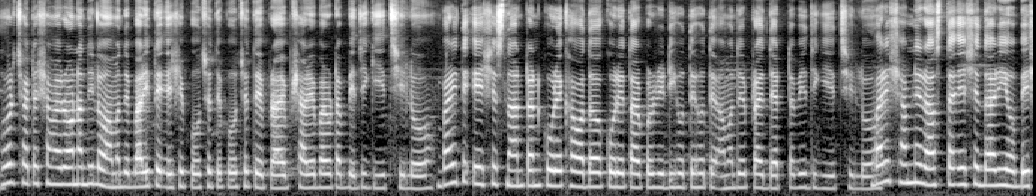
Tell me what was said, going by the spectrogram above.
ভোর ছয়টার সময় রওনা দিল আমাদের বাড়িতে এসে পৌঁছতে পৌঁছতে প্রায় সাড়ে বারোটা বেজে গিয়েছিল। বাড়িতে এসে স্নান টান করে খাওয়া দাওয়া করে, তারপর রেডি হতে হতে আমাদের প্রায় দেড়টা বেজে গিয়েছিল। বাড়ির সামনে রাস্তা এসে দাঁড়িয়েও বেশ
